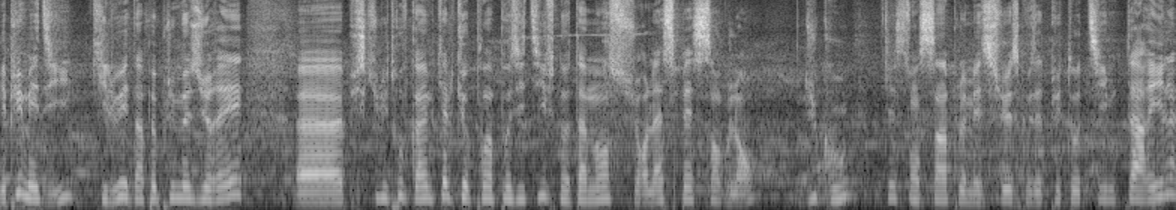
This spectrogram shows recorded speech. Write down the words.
Et puis Mehdi, qui lui est un peu plus mesuré, puisqu'il lui trouve quand même quelques points positifs, notamment sur l'aspect sanglant. Du coup, question simple, messieurs, est-ce que vous êtes plutôt team Taril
